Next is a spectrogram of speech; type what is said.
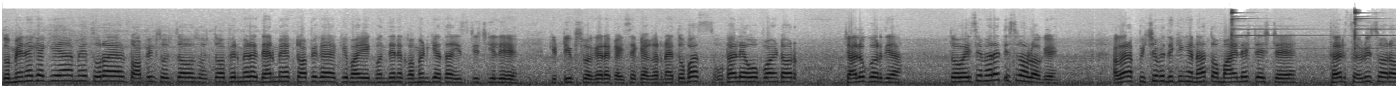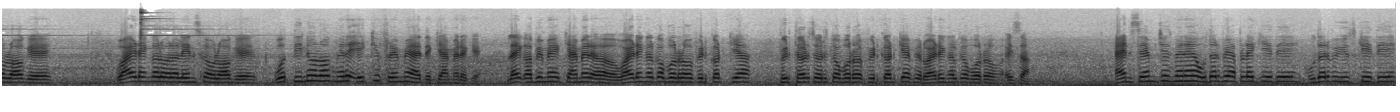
तो मैंने क्या किया, मैं थोड़ा यार टॉपिक सोचता हूँ सोचता हूँ, फिर मेरे ध्यान में एक टॉपिक आया कि भाई एक बंदे ने कमेंट किया था इस चीज़ के लिए कि टिप्स वगैरह कैसे क्या करना है तो बस उठा लिया वो पॉइंट और चालू कर दिया। तो वैसे मेरा तीसरा व्लॉग है। अगर आप पीछे भी देखेंगे ना तो माइलेज टेस्ट है थर्ड सर्विस वाला व्लॉग है वाइड एंगल वाला लेंस का व्लॉग है, वो तीनों व्लॉग मेरे एक ही फ्रेम में आए थे कैमरे के। लाइक अभी मैं कैमरे वाइड एंगल का बोल रहा हूँ, फिर कट किया, फिर थर्ड सर्विस का बोल रहा हूँ, फिर कट किया, फिर वाइड एंगल का बोल रहा हूँ, ऐसा। एंड सेम चीज़ मैंने उधर भी अप्लाई किए थे, उधर भी यूज़ की थी।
